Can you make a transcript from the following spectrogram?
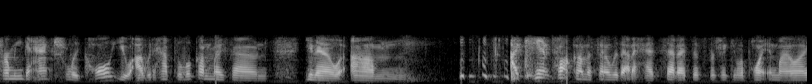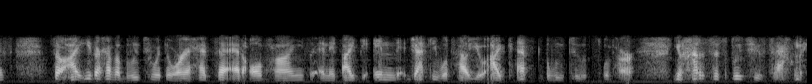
for me to actually call you, I would have to look on my phone. You know, um, I can't talk on the phone without a headset at this particular point in my life. So I either have a Bluetooth or a headset at all times. And if I and Jacki will tell you, I test Bluetooth with her. You know, how does this Bluetooth sound?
